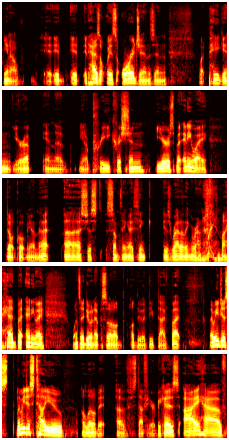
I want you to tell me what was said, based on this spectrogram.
You know, it it it has its origins in what pagan Europe in the you know pre-Christian years. But anyway, don't quote me on that. Uh, it's just something I think is rattling around in my head. But anyway, once I do an episode, I'll I'll do a deep dive. But let me just let me just tell you a little bit of stuff here because I have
